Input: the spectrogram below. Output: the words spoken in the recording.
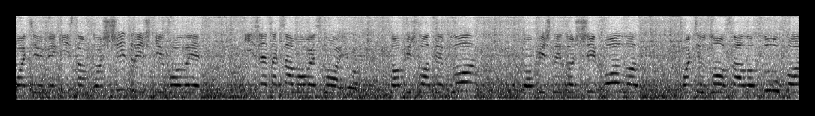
потім якісь там дощі трішки були, і вже так само весною. То пішло тепло, то пішли дощі, холод, потім знову стало сухо,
